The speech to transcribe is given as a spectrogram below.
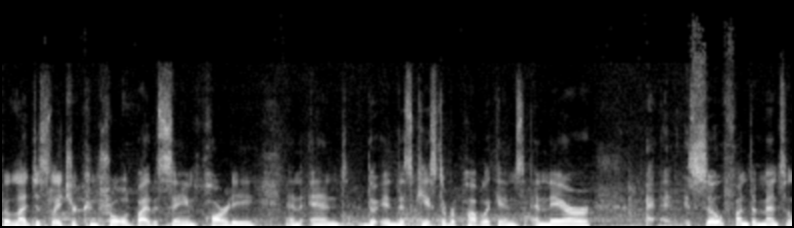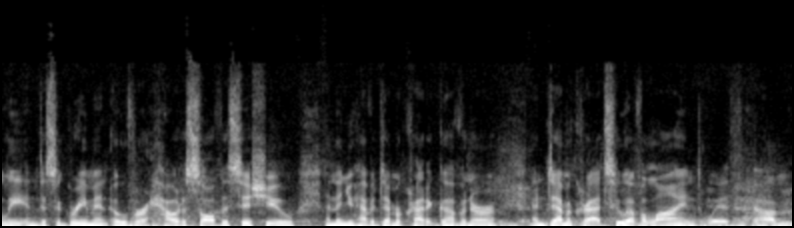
the legislature controlled by the same party, and and the, in this case the Republicans, and they're so fundamentally in disagreement over how to solve this issue, and then you have a Democratic governor and Democrats who have aligned with um,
